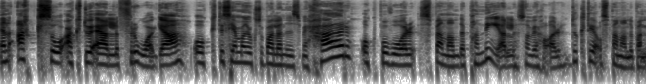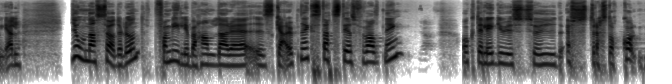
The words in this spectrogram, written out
En ack så aktuell fråga och det ser man ju också på alla ni som är här och på vår spännande panel som vi har, duktiga och spännande panel. Jonas Söderlund, familjebehandlare eh, i Skarpnäcks stadsdelsförvaltning. Och det ligger i sydöstra Stockholm.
